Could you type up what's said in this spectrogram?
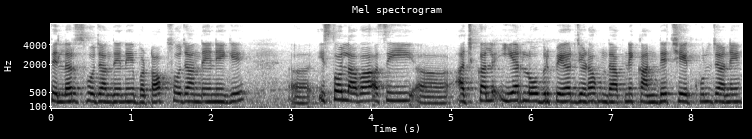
ਫਿਲਰਸ ਹੋ ਜਾਂਦੇ ਨੇ ਬਟੌਕਸ ਹੋ ਜਾਂਦੇ ਨੇਗੇ। ਇਸ ਤੋਂ ਇਲਾਵਾ ਅਸੀਂ ਅੱਜ ਕੱਲ ਈਅਰ ਲੋਬ ਰਿਪੇਅਰ ਜਿਹੜਾ ਹੁੰਦਾ ਆਪਣੇ ਕੰਨ ਦੇ ਛੇਦ ਖੁੱਲ ਜਾਣੇ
